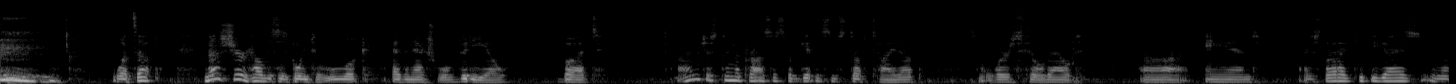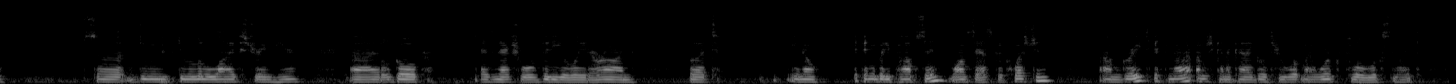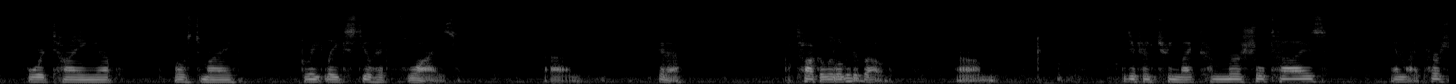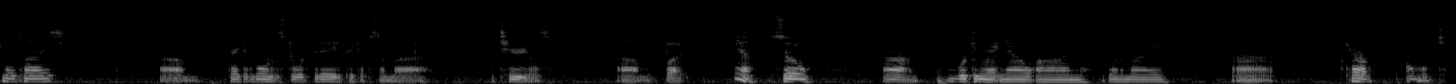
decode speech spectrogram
What's up? Not sure how this is going to look as an actual video, but I'm just in the process of getting some stuff tied up, some orders filled out, uh, and I just thought I'd keep you guys, you know, so do, do a little live stream here. Uh, it'll go up as an actual video later on, but, you know, if anybody pops in, wants to ask a question, um, great. If not, I'm just going to kind of go through what my workflow looks like for tying up most of my Great Lakes steelhead flies. Um, I'm going to talk a little bit about um, the difference between my commercial ties and my personal ties. Um, in fact, I'm going to the store today to pick up some uh, materials. Um, but yeah, so uh, working right now on one of my uh, kind of almost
